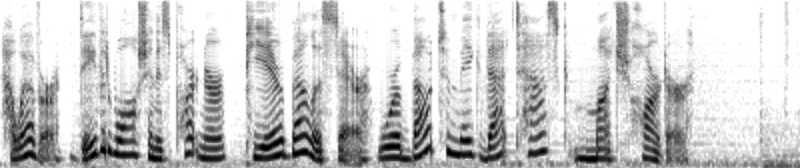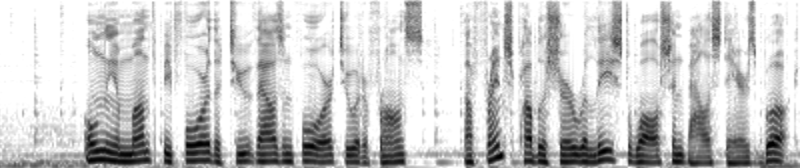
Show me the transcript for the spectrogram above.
However, David Walsh and his partner, Pierre Ballester, were about to make that task much harder. Only a month before the 2004 Tour de France, a French publisher released Walsh and Ballester's book.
